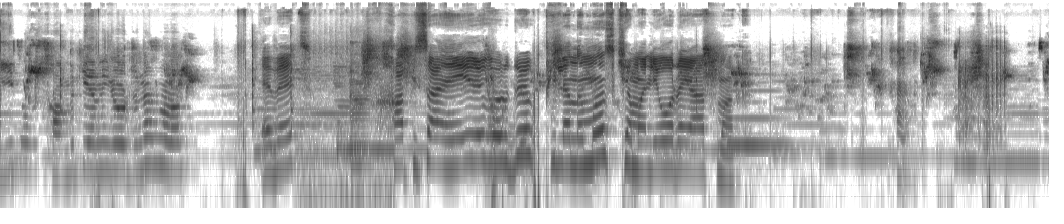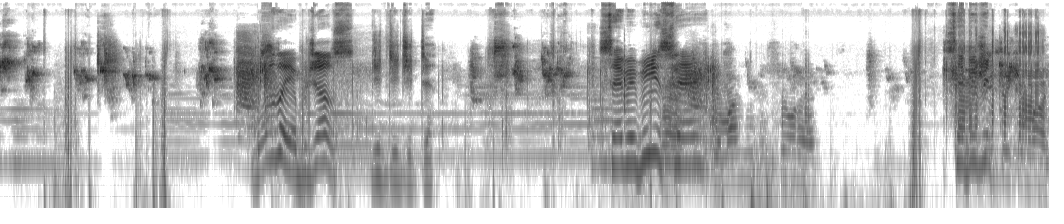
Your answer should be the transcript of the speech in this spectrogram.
Yiğit o sandık yerini gördünüz mü lan? Evet. evet. Hapishaneyi de gördük. Planımız Kemal'i oraya atmak. Bunu da yapacağız. Ciddi ciddi. Sebebi ise... Kemal gitsin oraya. Sebebi... Kemal.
